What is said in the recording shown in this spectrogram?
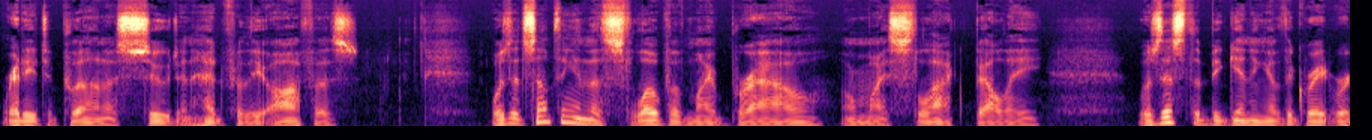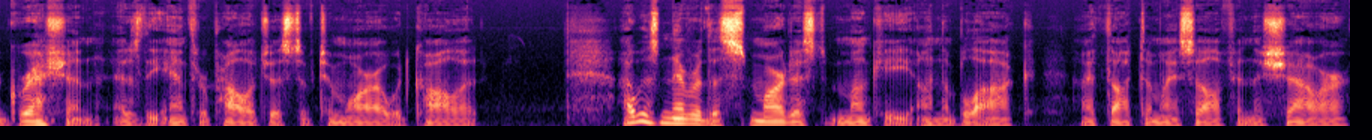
ready to put on a suit and head for the office. Was it something in the slope of my brow or my slack belly? Was this the beginning of the great regression, as the anthropologist of tomorrow would call it? I was never the smartest monkey on the block, I thought to myself in the shower,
